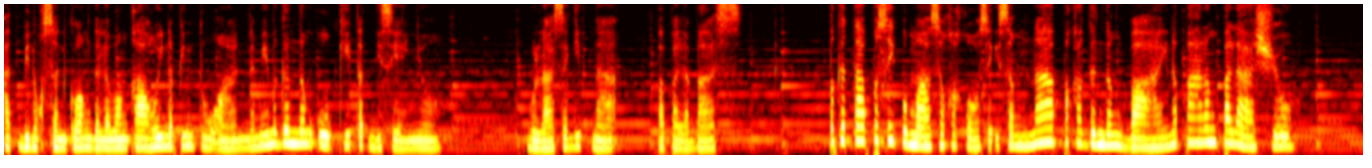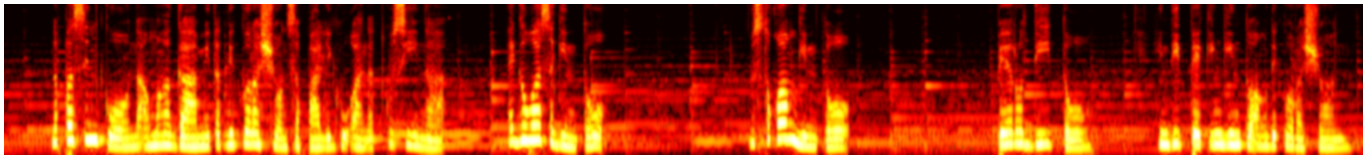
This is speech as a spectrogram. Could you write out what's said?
at binuksan ko ang dalawang kahoy na pintuan na may magandang ukit at disenyo. Mula sa gitna, papalabas Pagkatapos ay pumasok ako sa isang napakagandang bahay na parang palasyo. Napansin ko na ang mga gamit at dekorasyon sa paliguan at kusina ay gawa sa ginto. Gusto ko ang ginto. Pero dito, hindi peking ginto ang dekorasyon.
